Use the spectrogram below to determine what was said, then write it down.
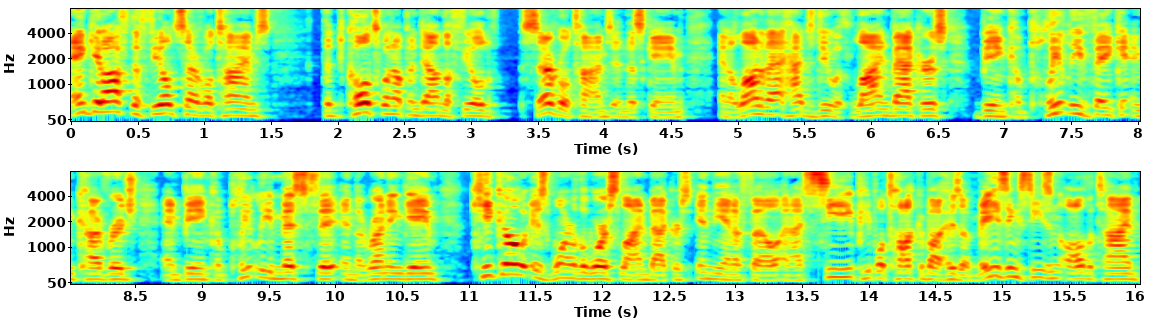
and get off the field several times, the Colts went up and down the field several times in this game, and a lot of that had to do with linebackers being completely vacant in coverage and being completely misfit in the running game. Kiko is one of the worst linebackers in the NFL, and I see people talk about his amazing season all the time.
